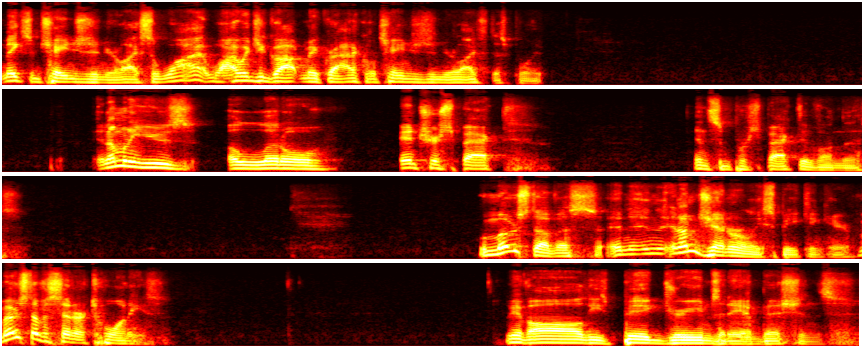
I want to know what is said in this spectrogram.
make some changes in your life. So why why would you go out and make radical changes in your life at this point? And I'm gonna use a little introspect and some perspective on this. Well, most of us, and, and, and I'm generally speaking here, most of us in our 20s, we have all these big dreams and ambitions.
